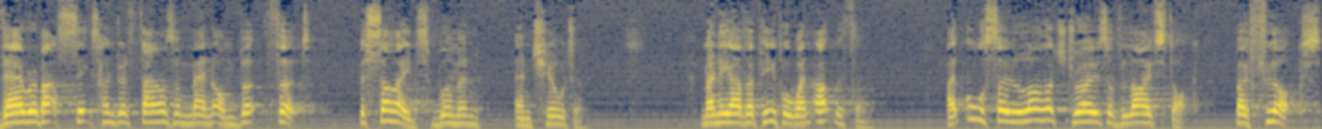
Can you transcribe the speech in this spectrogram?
There were about 600,000 men on foot, besides women and children. Many other people went up with them, and also large droves of livestock, both flocks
